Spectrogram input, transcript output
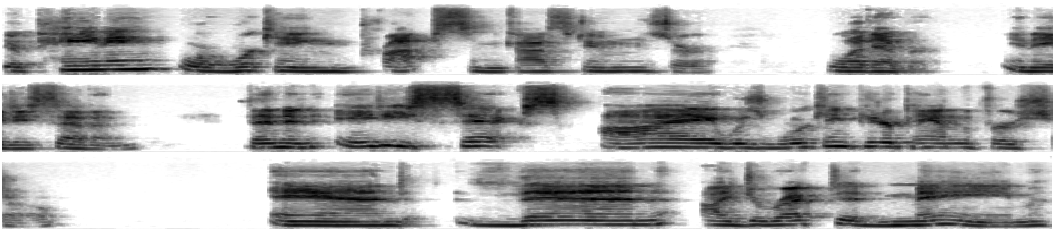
Either painting or working props and costumes or whatever in 87. Then in 86, I was working Peter Pan the first show. And then I directed Mame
